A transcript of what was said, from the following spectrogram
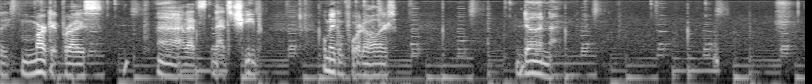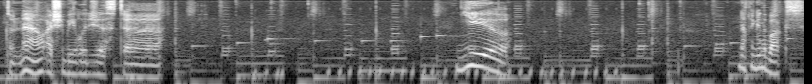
Actually, market price. Ah, that's that's cheap. We'll make them four dollars. Done. So now I should be able to just uh Yeah. Nothing in the box.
